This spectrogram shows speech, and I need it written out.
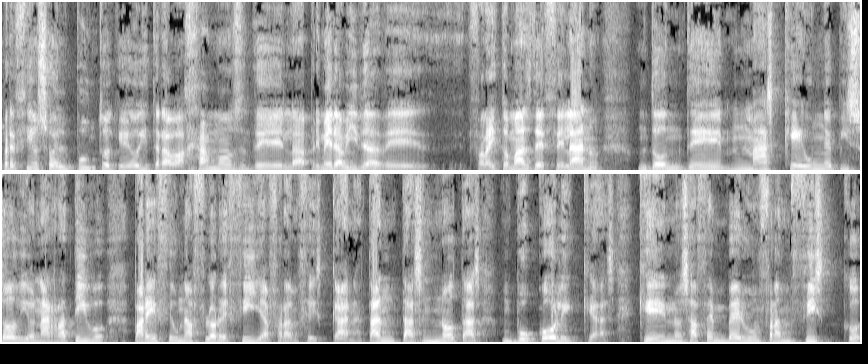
Precioso el punto que hoy trabajamos de la primera vida de Fray Tomás de Celano, donde más que un episodio narrativo parece una florecilla franciscana, tantas notas bucólicas que nos hacen ver un Francisco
